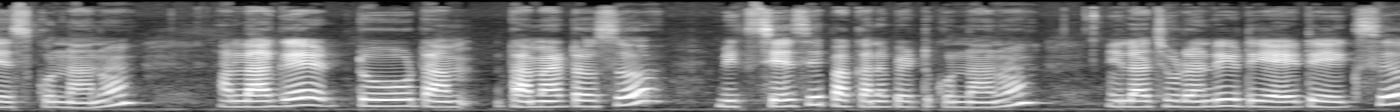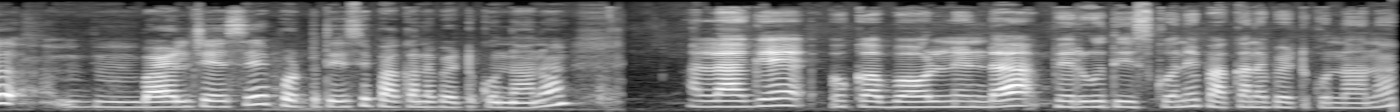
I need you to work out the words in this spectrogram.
చేసుకున్నాను. అలాగే టూ టమ్ టమాటోస్ మిక్స్ చేసి పక్కన పెట్టుకున్నాను. ఇలా చూడండి ఇటు ఎయిట్ ఎగ్స్ బాయిల్ చేసి పొట్టు తీసి పక్కన పెట్టుకున్నాను. అలాగే ఒక బౌల్ నిండా పెరుగు తీసుకొని పక్కన పెట్టుకున్నాను.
